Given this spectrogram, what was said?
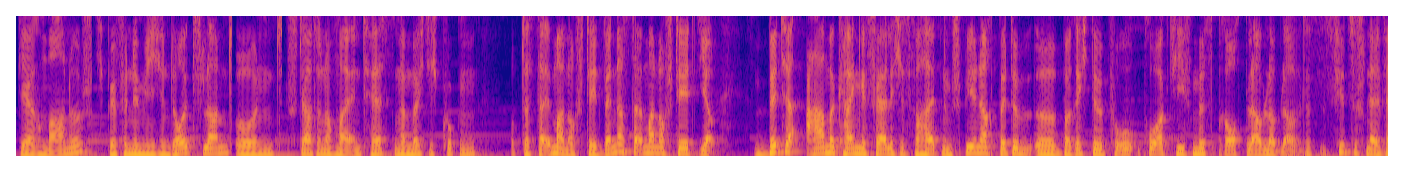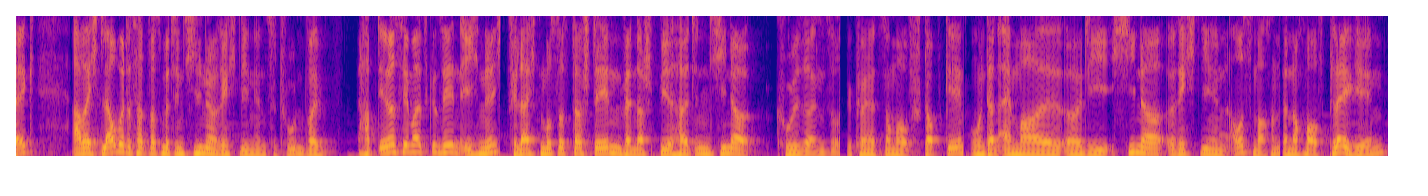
Germanisch. Ich befinde mich in Deutschland und starte nochmal einen Test und dann möchte ich gucken, ob das da immer noch steht. Wenn das da immer noch steht, ja, bitte ahme kein gefährliches Verhalten im Spiel nach, bitte äh, berichte pro proaktiv Missbrauch, bla bla bla. Das ist viel zu schnell weg. Aber ich glaube, das hat was mit den China-Richtlinien zu tun, weil, habt ihr das jemals gesehen? Ich nicht. Vielleicht muss das da stehen, wenn das Spiel halt in China cool sein soll. Wir können jetzt nochmal auf Stopp gehen und dann einmal äh, die China-Richtlinien ausmachen, dann nochmal auf Play gehen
